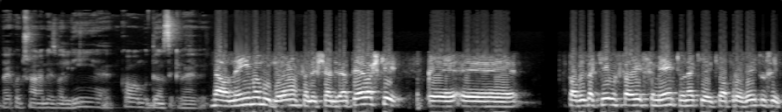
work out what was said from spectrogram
vai continuar na mesma linha? Qual a mudança que vai haver? Não, nenhuma mudança, Alexandre. Até eu acho que é, é talvez aqui um esclarecimento, né, que, que eu aproveito, assim,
